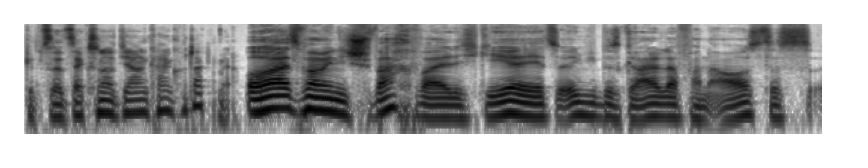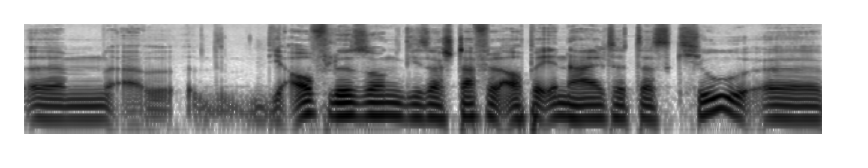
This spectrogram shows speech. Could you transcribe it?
gibt es seit 600 Jahren keinen Kontakt mehr. Oh, das war mir nicht schwach, weil ich gehe jetzt irgendwie bis gerade davon aus, dass ähm, die Auflösung dieser Staffel auch beinhaltet, dass Q, äh,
